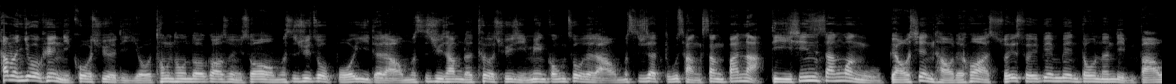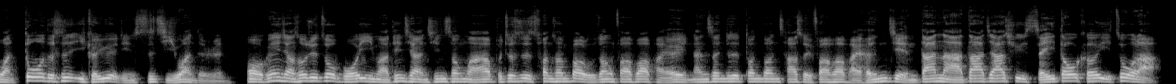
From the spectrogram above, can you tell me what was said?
他们诱骗你过去的理由，通通都告诉你说：“哦，我们是去做博弈的啦，我们是去他们的特区里面工作的啦，我们是去在赌场上班啦，底薪三万五，表现好的话，随随便便都能领八万，多的是一个月领十几万的人。”哦，我跟你讲说去做博弈嘛，听起来很轻松嘛，不就是穿穿暴露装发发牌而已，男生就是端端茶水发发牌，很简单啦，大家去谁都可以做啦。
